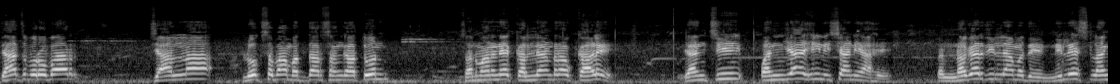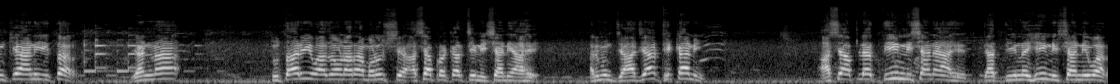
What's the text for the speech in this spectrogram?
त्याचबरोबर जालना लोकसभा मतदारसंघातून सन्माननीय कल्याणराव काळे यांची पंजा ही निशाणी आहे. तर नगर जिल्ह्यामध्ये निलेश लंके आणि इतर यांना तुतारी वाजवणारा मनुष्य अशा प्रकारची निशाणी आहे. आणि म्हणून ज्या ज्या ठिकाणी अशा आपल्या तीन निशाण्या आहेत त्या तीनही निशाणीवर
